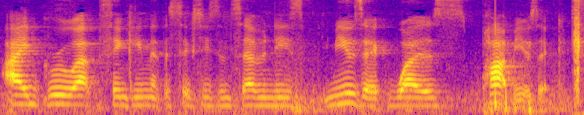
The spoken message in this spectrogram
I grew up thinking that the 60s and 70s music was pop music.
